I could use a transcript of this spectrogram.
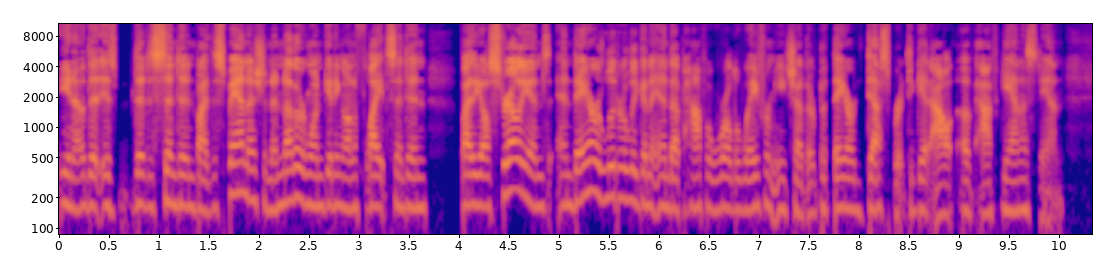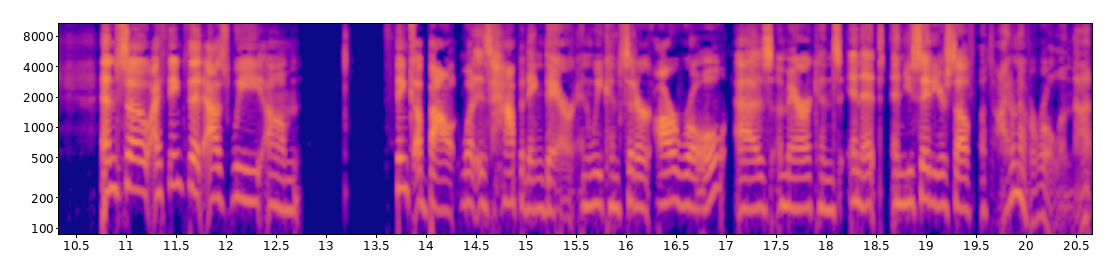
you know, that is that is sent in by the Spanish, and another one getting on a flight sent in by the Australians, and they are literally going to end up half a world away from each other. But they are desperate to get out of Afghanistan. And so I think that as we um, think about what is happening there and we consider our role as Americans in it, and you say to yourself, I don't have a role in that.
